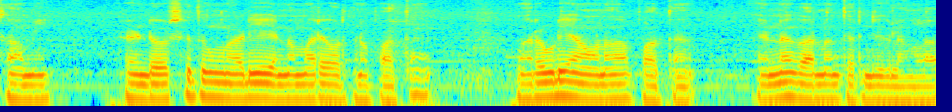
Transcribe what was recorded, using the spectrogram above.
சாமி ரெண்டு வருஷத்துக்கு முன்னாடியே என்ன மாதிரி ஒருத்தனை பார்த்தேன். மறுபடியும் அவனை தான் பார்த்தேன். என்ன காரணம் தெரிஞ்சுக்கலாங்களா?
